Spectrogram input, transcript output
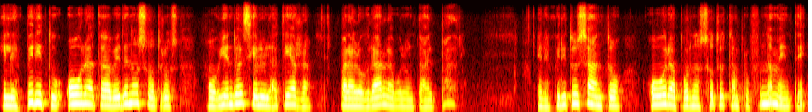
el Espíritu ora a través de nosotros, moviendo el cielo y la tierra para lograr la voluntad del Padre. El Espíritu Santo ora por nosotros tan profundamente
